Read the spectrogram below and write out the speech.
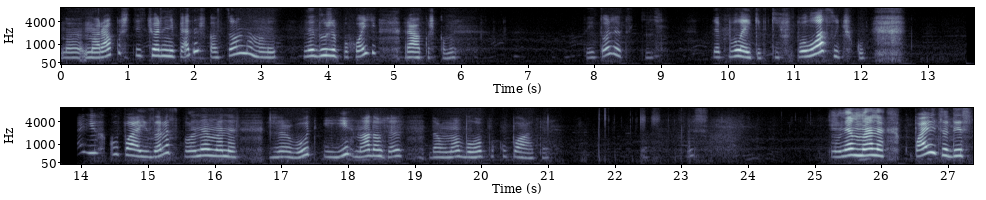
на, на ракушці чорні п'ятнишка, а в немає. Вони дуже похожі ракушками. Цей теж такий, як великий, такий в полосочку. Я їх купаю. Зараз вони в мене живуть і їх треба вже давно було покупати. Вони в мене купаються десь,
